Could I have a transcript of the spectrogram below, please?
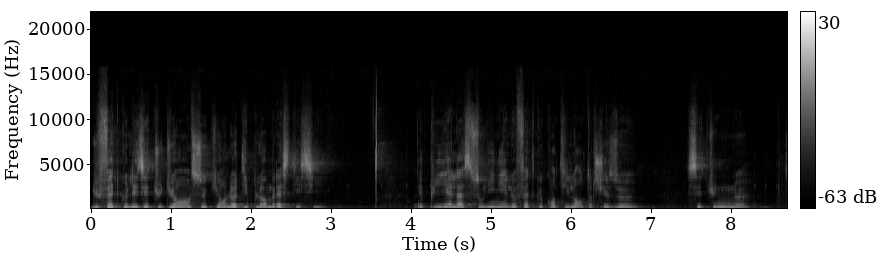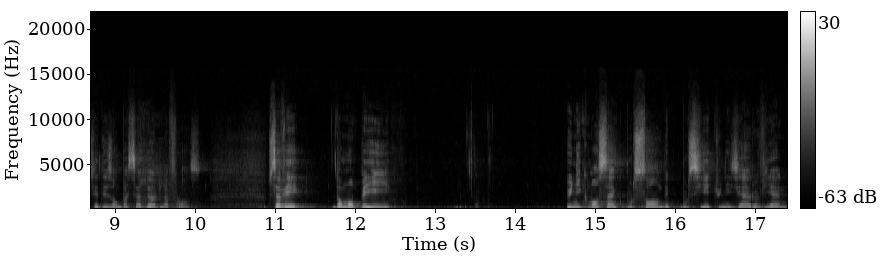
du fait que les étudiants, ceux qui ont leur diplôme, restent ici. Et puis elle a souligné le fait que quand ils entrent chez eux, c'est des ambassadeurs de la France. Vous savez, dans mon pays, uniquement 5% des boursiers tunisiens reviennent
